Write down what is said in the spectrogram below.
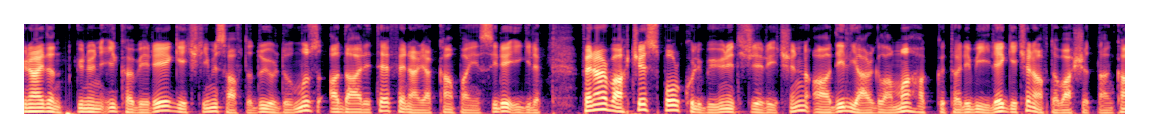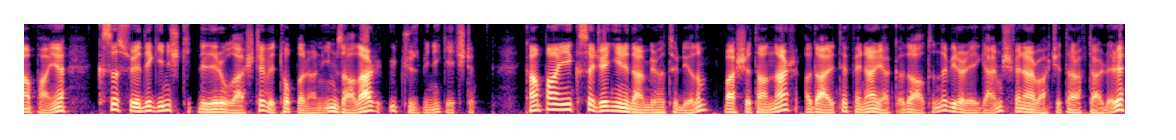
Günaydın. Günün ilk haberi geçtiğimiz hafta duyurduğumuz Adalete Feneryak kampanyası ile ilgili. Fenerbahçe Spor Kulübü yöneticileri için adil yargılanma hakkı talebiyle geçen hafta başlatılan kampanya kısa sürede geniş kitlelere ulaştı ve toplanan imzalar 300 bini geçti. Kampanyayı kısaca yeniden bir hatırlayalım. Başlatanlar Adalete Feneryak adı altında bir araya gelmiş Fenerbahçe taraftarları.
